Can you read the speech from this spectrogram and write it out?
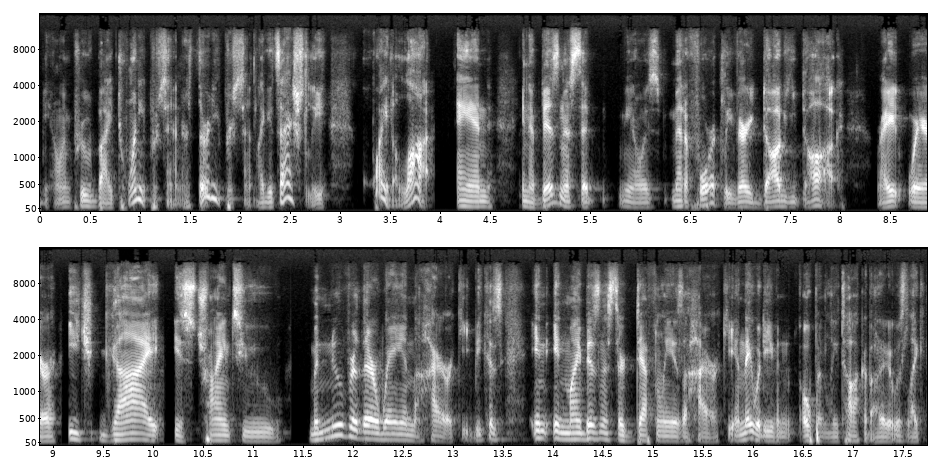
you know improved by 20% or 30% like it's actually quite a lot and in a business that you know is metaphorically very dog eat dog right where each guy is trying to maneuver their way in the hierarchy because in in my business there definitely is a hierarchy and they would even openly talk about it it was like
